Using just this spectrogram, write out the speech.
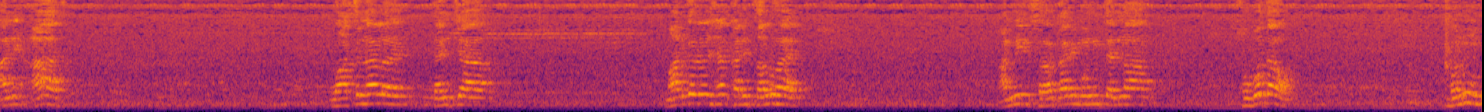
आणि आज वाचनालय त्यांच्या मार्गदर्शनाखाली चालू आहे. आम्ही सहकारी म्हणून त्यांना सोबत आहोत. म्हणून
